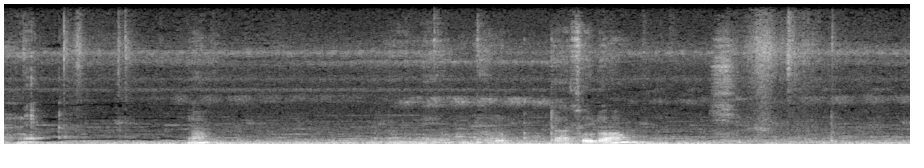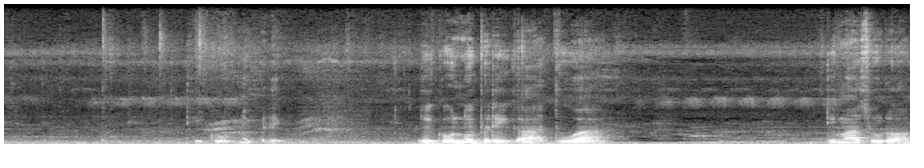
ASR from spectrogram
2နော်ဒါဆိုတော့ ဒီကိုနှစ်ပရိတ်က तू อ่ะဒီမှာဆိုတော့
